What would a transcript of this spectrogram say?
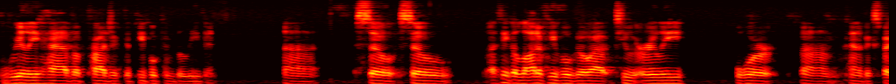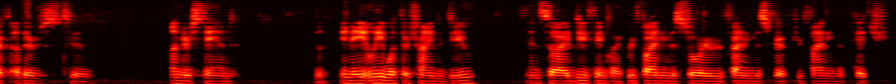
really have a project that people can believe in. Uh, so so i think a lot of people go out too early or um, kind of expect others to understand innately what they're trying to do. And so i do think like refining the story refining the script refining the pitch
